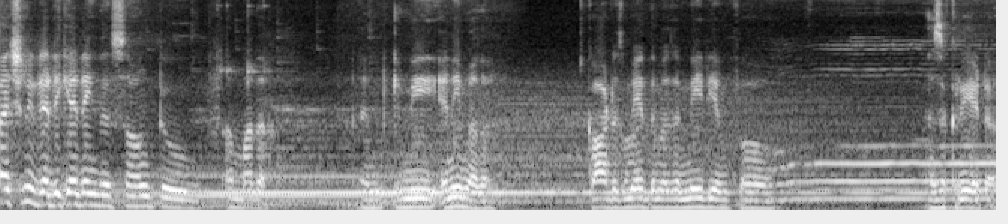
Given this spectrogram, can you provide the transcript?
actually dedicating this song to a mother, and can be any mother. God has made them as a medium for, as a creator.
